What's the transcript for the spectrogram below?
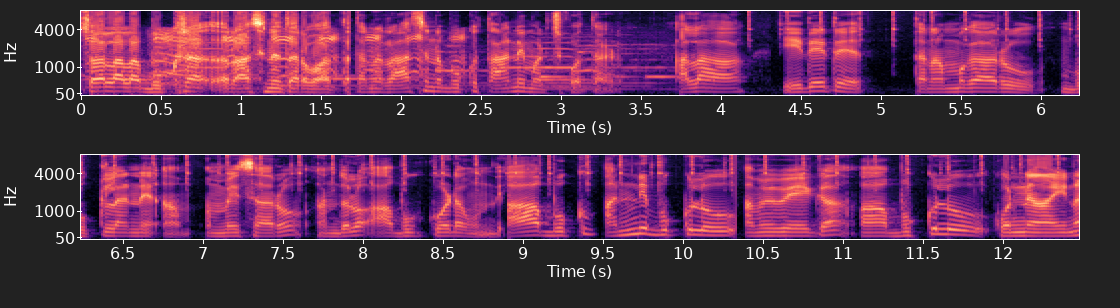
సో అలా అలా బుక్ రాసిన తర్వాత తను రాసిన బుక్ తానే మర్చిపోతాడు. అలా ఏదైతే తన అమ్మగారు బుక్లన్నీ అమ్మేశారో అందులో ఆ బుక్ కూడా ఉంది. ఆ బుక్ అన్ని బుక్కులు అమ్మివేయగా ఆ బుక్కులు కొన్ని ఆయన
